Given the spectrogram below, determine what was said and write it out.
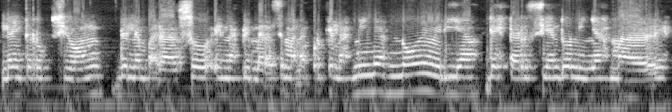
la interrupción del embarazo en las primeras semanas porque las niñas no deberían de estar siendo niñas madres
